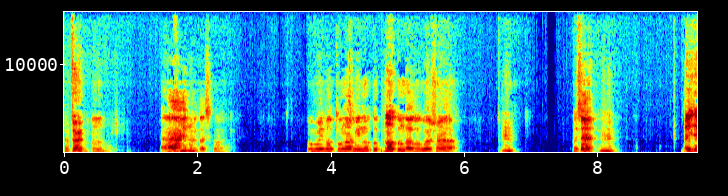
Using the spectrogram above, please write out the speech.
আচ্ছা হুম। এই বলে দাস কর। তুমি নতুন আমি নতুন নতুন ভালোবাসা হুম এই যে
